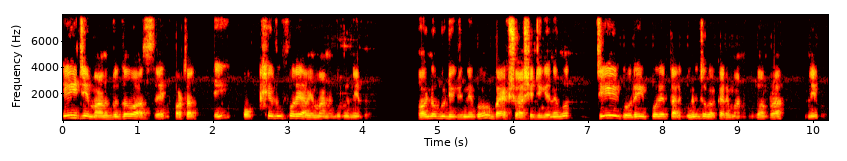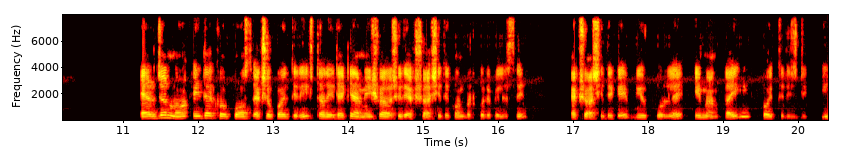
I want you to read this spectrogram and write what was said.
এই যে মানগুলো আছে, অর্থাৎ এই অক্ষের উপরে আমি মানগুলো নেব। নব্বই ডিগ্রি নেব বা একশো আশি ডিগ্রি নেব, যে গড়েই পরে তার গুণিতক আকারে মানগুলো আমরা নেব। এর জন্য এই দেখো কস একশো পঁয়ত্রিশ, তাহলে এটাকে আমি সরাসরি একশো আশিতে কনভার্ট করে ফেলেছি। একশো আশি থেকে বিয়োগ করলে এই মানটাই পঁয়ত্রিশ ডিগ্রি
